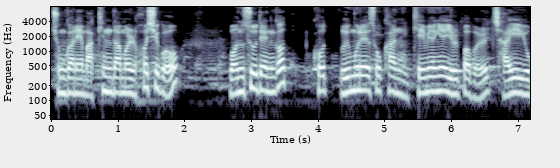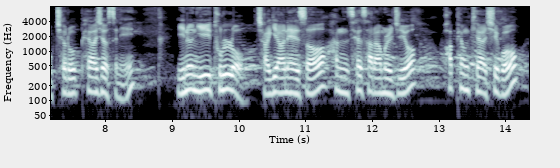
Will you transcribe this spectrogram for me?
중간에 막힌 담을 허시고 원수된 것 곧 의문에 속한 계명의 율법을 자기 육체로 폐하셨으니 이는 이 둘로 자기 안에서 한 세 사람을 지어 화평케 하시고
